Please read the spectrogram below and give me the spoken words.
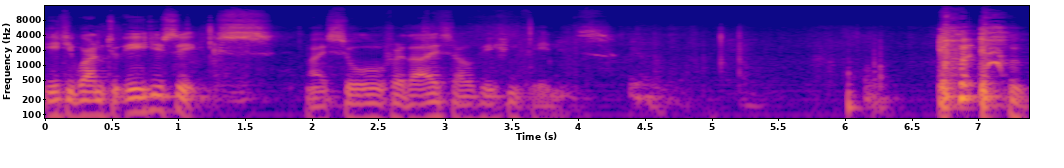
81 to 86, my soul for thy salvation faints.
